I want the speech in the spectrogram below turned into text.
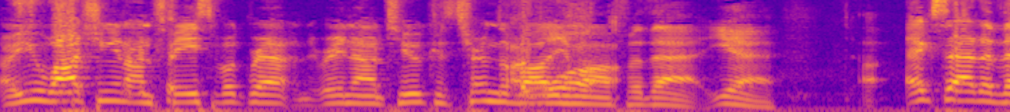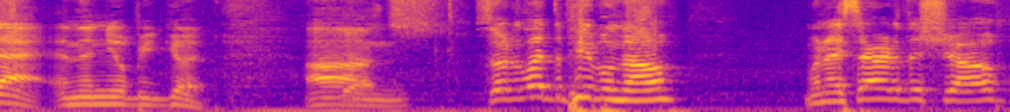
are you watching it on Facebook right, right now too? Because turn the volume off of that. Yeah, uh, X out of that, and then you'll be good. Um, Yes. So to let the people know, when I started the show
